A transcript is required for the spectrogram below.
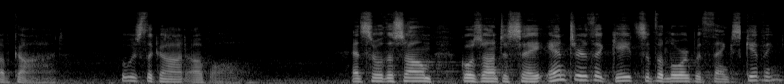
of God, who is the God of all. And so the psalm goes on to say, Enter the gates of the Lord with thanksgiving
